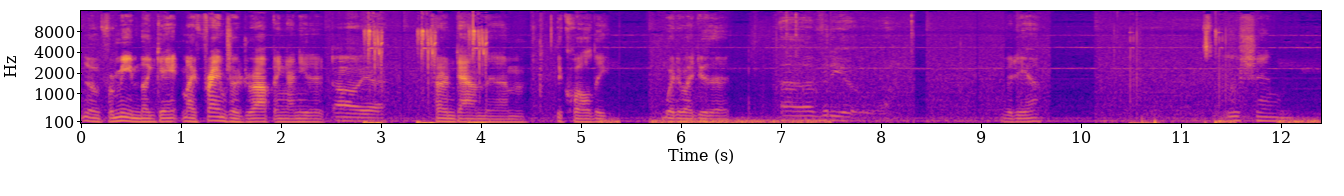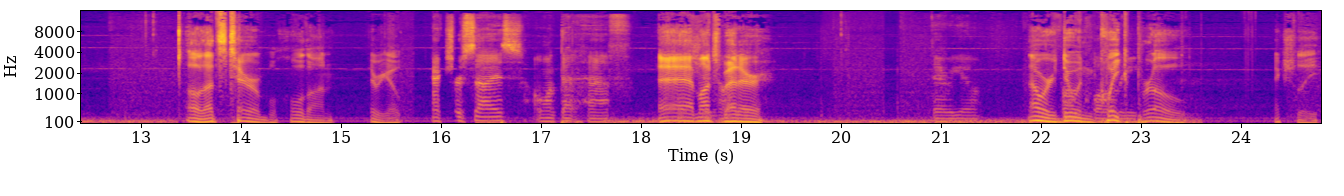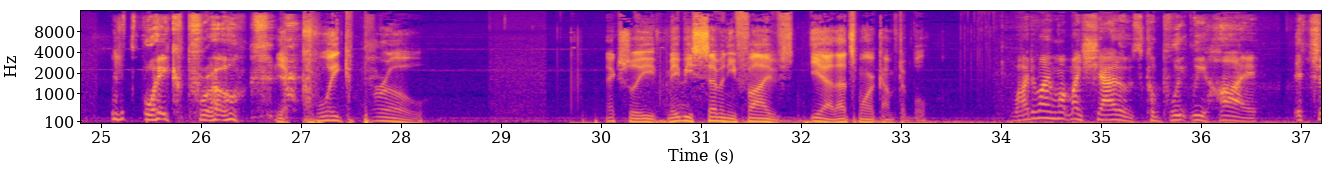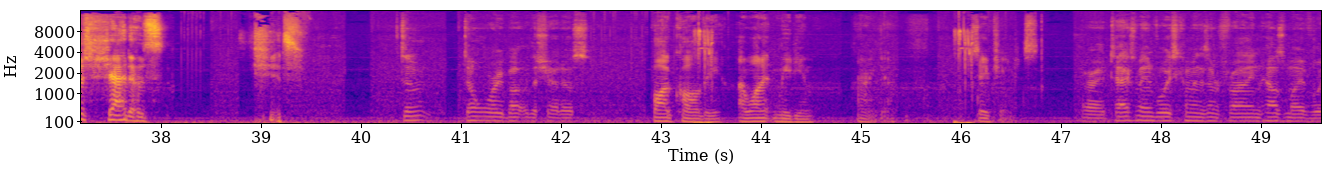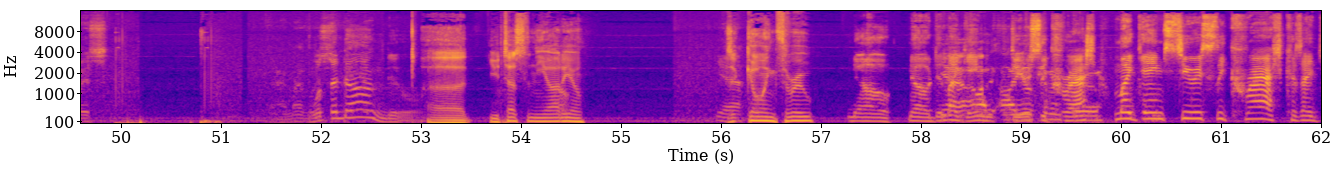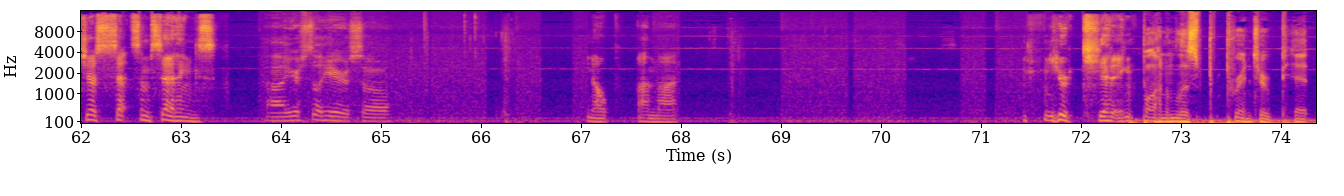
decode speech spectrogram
No, for me, my game, my frames are dropping. I need to Oh yeah. turn down the um the quality. Where do I do that? Uh, video. Video. Solution. Oh, that's terrible. Hold on. There we go. Exercise. I want that half. Eh, Shit much on. better. There we go. Now we're Phone doing quality. Quake Pro. Actually, Quake Pro. yeah, Quake Pro. Actually, maybe 75. Yeah, that's more comfortable. Why do I want my shadows completely high? It's just shadows. It's Don't don't worry about the shadows. Fog quality. I want it medium. There we go. Save changes. All right, Taxman voice coming in fine. How's my voice? All right, my voice What is the pretty dog do? uh you testing the audio? Is it going through? No, no. Did Yeah, my game aud- audio's seriously crash? through. My game seriously crashed because I just set some settings. Uh, you're still here, so Nope, I'm not. You're kidding. Bottomless printer pit.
